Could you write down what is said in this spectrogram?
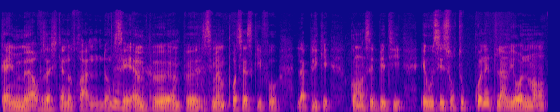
quand il meurt, vous achetez un autre âne. Donc c'est un peu, un peu, c'est même process qu'il faut l'appliquer. Commencer petit? Et aussi surtout connaître l'environnement.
